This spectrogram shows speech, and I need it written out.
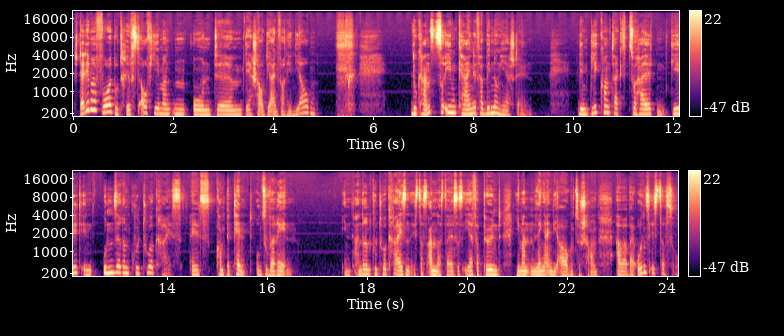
Stell dir mal vor, du triffst auf jemanden und ähm, der schaut dir einfach nicht in die Augen. Du kannst zu ihm keine Verbindung herstellen. Den Blickkontakt zu halten gilt in unserem Kulturkreis als kompetent und souverän. In anderen Kulturkreisen ist das anders, da ist es eher verpönt, jemandem länger in die Augen zu schauen. Aber bei uns ist das so.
